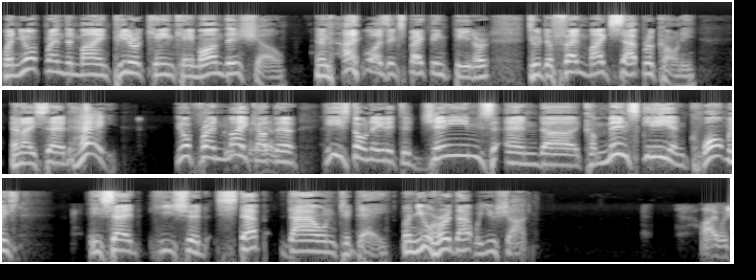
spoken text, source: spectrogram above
when your friend and mine, Peter King, came on this show, and I was expecting Peter to defend Mike Sapraicone. And I said, hey, your friend Mike out there, he's donated to James and uh, Kaminsky and. He's- He said he should step down today. When you heard that, were you shocked? I was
